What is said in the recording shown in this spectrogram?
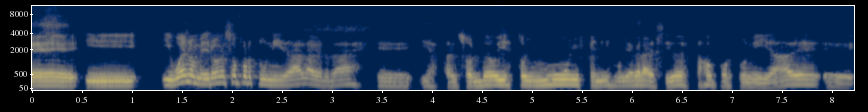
Eh, y, y, bueno, me dieron esa oportunidad, la verdad, eh, y hasta el sol de hoy estoy muy feliz, muy agradecido de estas oportunidades, eh,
